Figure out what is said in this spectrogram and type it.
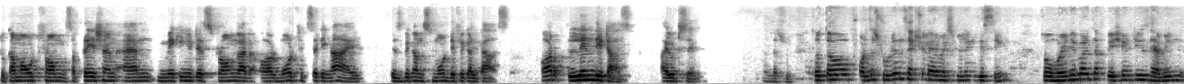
to come out from suppression and making it a stronger or more fixating eye is becomes more difficult task or lengthy task i would say. Understood. So the, for the students actually i'm explaining this thing. So whenever the patient is having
